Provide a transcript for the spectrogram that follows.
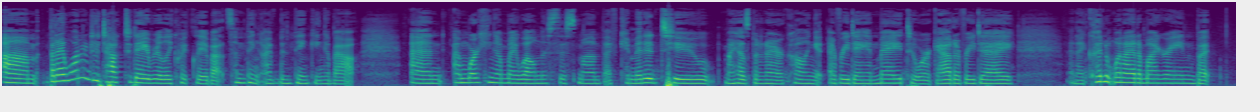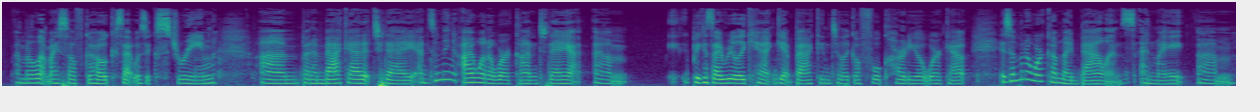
Um, but I wanted to talk today really quickly about something I've been thinking about. And I'm working on my wellness this month. I've committed to, my husband and I are calling it every day in May to work out every day. And I couldn't when I had a migraine, but I'm going to let myself go because that was extreme. Um, but I'm back at it today. And something I want to work on today, um, because I really can't get back into like a full cardio workout, is I'm going to work on my balance and my um,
